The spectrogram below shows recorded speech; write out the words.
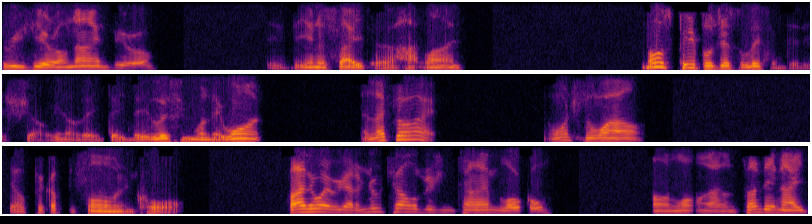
three zero nine zero is the inner sight uh, hotline. Most people just listen to this show. You know, they, they, they listen when they want, and that's all right once in a while, they'll pick up the phone and call. By the way, we got a new television time local on Long Island Sunday night.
